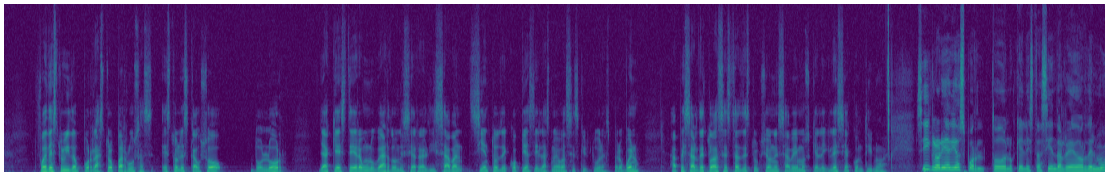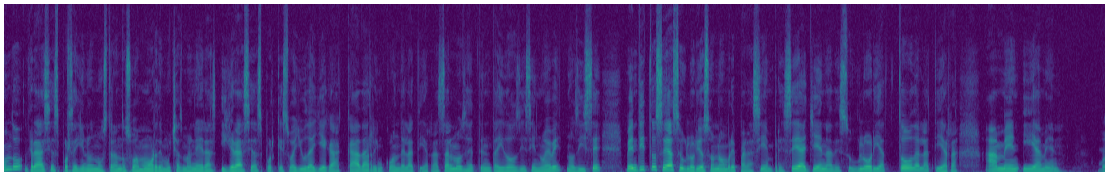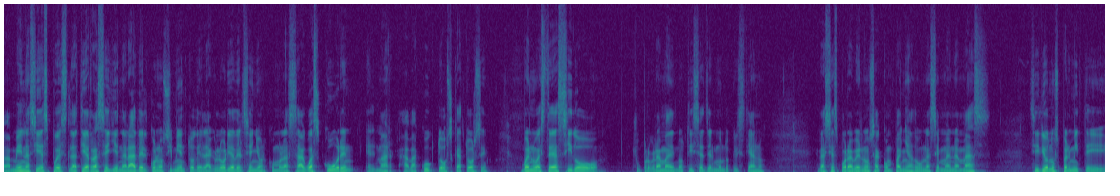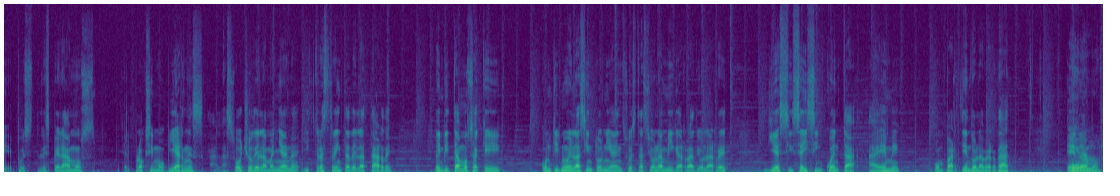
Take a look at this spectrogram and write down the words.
fue destruido por las tropas rusas. Esto les causó dolor, ya que este era un lugar donde se realizaban cientos de copias de las nuevas escrituras. Pero bueno, a pesar de todas estas destrucciones, sabemos que la iglesia continúa. Sí, gloria a Dios por todo lo que Él está haciendo alrededor del mundo. Gracias por seguirnos mostrando su amor de muchas maneras y gracias porque su ayuda llega a cada rincón de la tierra. Salmos 72, 19 nos dice, bendito sea su glorioso nombre para siempre, sea llena de su gloria toda la tierra. Amén y amén. Amén, así es, pues la tierra se llenará del conocimiento de la gloria del Señor, como las aguas cubren el mar. Habacuc 2.14. Bueno, este ha sido su programa de noticias del mundo cristiano. Gracias por habernos acompañado una semana más. Si Dios nos permite, pues le esperamos el próximo viernes a las 8 de la mañana y 3.30 de la tarde. Le invitamos a que continúe en la sintonía en su estación amiga Radio La Red 1650 AM, compartiendo la verdad en, amor.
